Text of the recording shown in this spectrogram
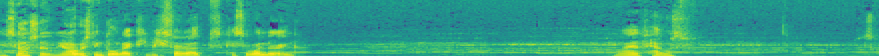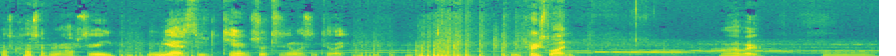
It's also, we are listening to all like TV startups, in case you're wondering. Live House. It's called Concept Rhapsody. And yes, you can search it and listen to it. The first one, however, uh, you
